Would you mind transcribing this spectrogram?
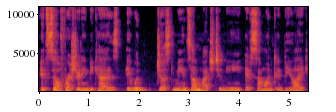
it's so frustrating because it would just mean so much to me if someone could be like,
